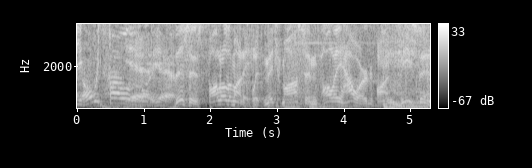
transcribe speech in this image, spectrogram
say. You always follow yeah, the money. Yeah. This is Follow the Money with Mitch Moss and Pauly Howard on VSIN.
